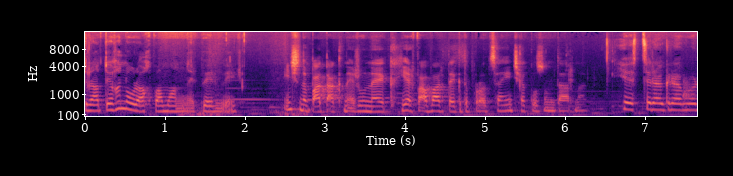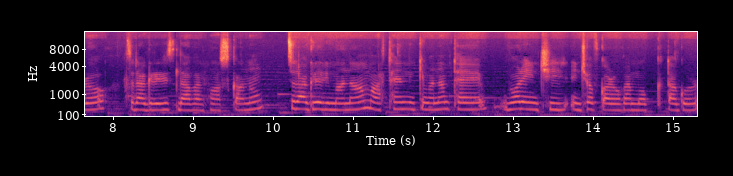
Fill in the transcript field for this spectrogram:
դրա տեղը նոր աղբամաններ բերվեր Ինչ նպատակներ ունեք, երբ ավարտեք դպրոցը, ինչ եք ուզում դառնալ։ Ես ծրագրավորող, ծրագրերից լավ եմ հասկանում։ Ծրագրեր իմանամ, արդեն կիմանամ թե որը ինչի ինչով կարող եմ օգտագոր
